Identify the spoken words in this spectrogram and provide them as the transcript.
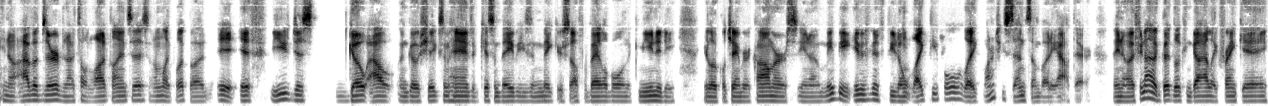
you know, I've observed, and I told a lot of clients this, and I'm like, look, bud, if you just go out and go shake some hands and kiss some babies and make yourself available in the community, your local chamber of commerce, you know, maybe even if you don't like people, like, why don't you send somebody out there? You know, if you're not a good looking guy like Frank A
